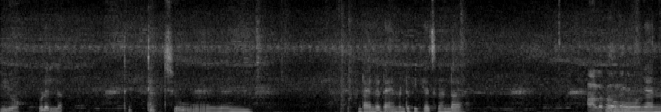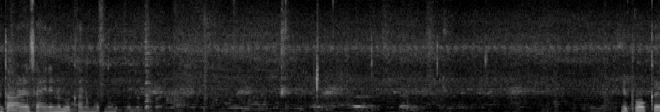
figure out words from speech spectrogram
അയ്യോ ഇവിടെ എല്ലാം തെറ്റിച്ചു. കണ്ടാ എന്റെ ഡയമണ്ട് പിക്കാച്ച് കണ്ട. ഞാൻ താഴെ സൈനിനും വെക്കാനും പറഞ്ഞു. ഇപ്പോൾ ഒക്കെ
